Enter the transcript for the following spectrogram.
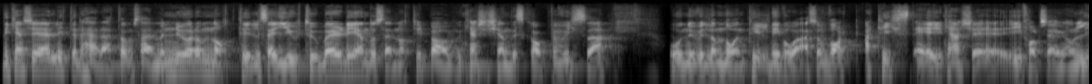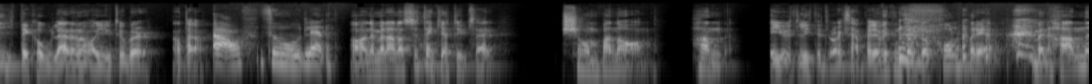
det kanske är lite det här att de så här, men nu har de nått till säg, youtuber, det är ändå så här, något typ av kanske kändisskap för vissa. Och nu vill de nå en till nivå. Alltså vart artist är ju kanske i folks ögon lite coolare än att vara youtuber, antar jag. Ja, förmodligen. Ja, nej, men annars så tänker jag typ så här, Sean Banan, han är ju ett litet bra exempel. Jag vet inte om du har koll på det, men han,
